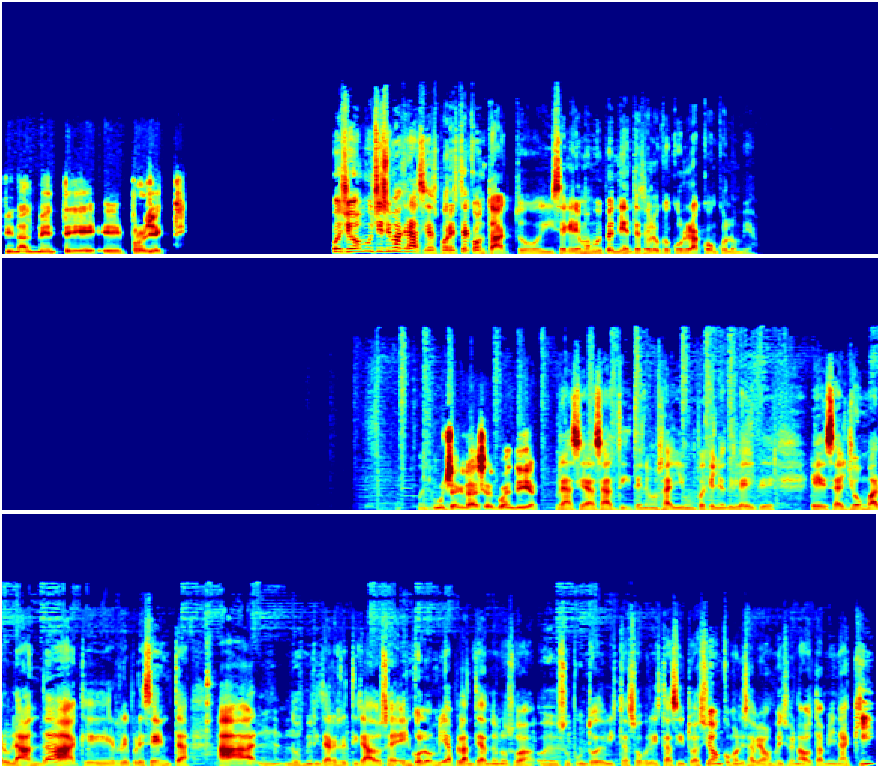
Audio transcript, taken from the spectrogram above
finalmente eh, proyecte. Pues yo muchísimas gracias por este contacto y seguiremos muy pendientes de lo que ocurra con Colombia. Muchas gracias, buen día. Gracias a ti. Tenemos ahí un pequeño delay que es John Marulanda, que representa a los militares retirados en Colombia, planteándonos su, eh, su, punto de vista sobre esta situación. Como les habíamos mencionado también aquí,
